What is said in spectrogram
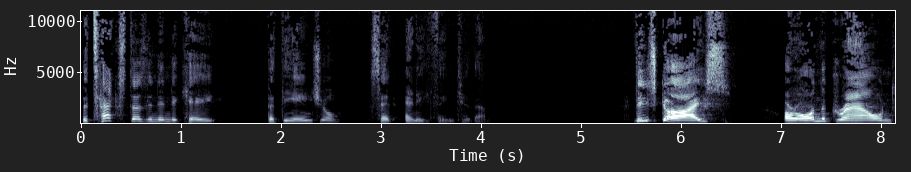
The text doesn't indicate that the angel said anything to them. These guys are on the ground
